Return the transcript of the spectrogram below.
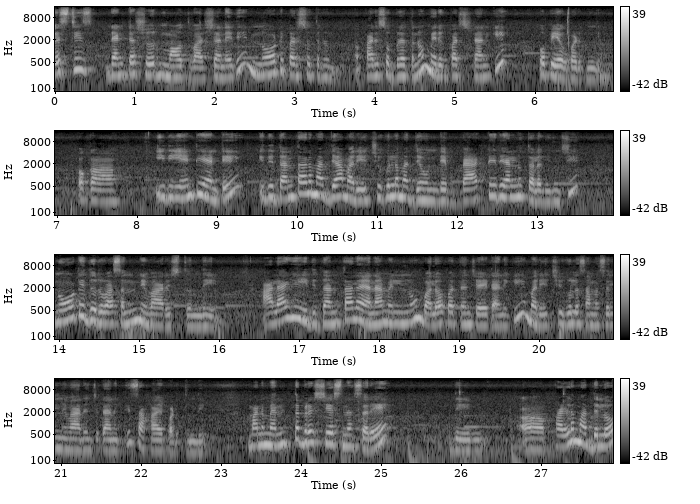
వెస్టీజ్ డెంటషూర్ మౌత్ వాష్ అనేది నోటి పరిశుభ్ర పరిశుభ్రతను మెరుగుపరచడానికి ఉపయోగపడుతుంది. ఒక ఇది ఏంటి అంటే ఇది దంతాల మధ్య మరియు చిగుళ్ళ మధ్య ఉండే బ్యాక్టీరియాలను తొలగించి నోటి దుర్వాసనను నివారిస్తుంది. అలాగే ఇది దంతాల ఎనామిల్ను బలోపేతం చేయడానికి మరియు చిగుళ్ళ సమస్యలు నివారించడానికి సహాయపడుతుంది. మనం ఎంత బ్రష్ చేసినా సరే ఇది పళ్ళ మధ్యలో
